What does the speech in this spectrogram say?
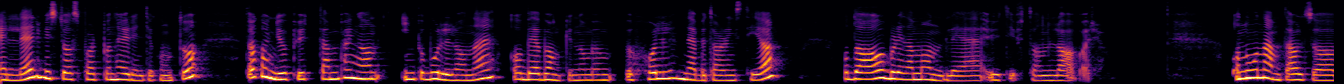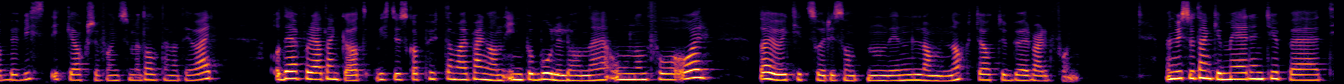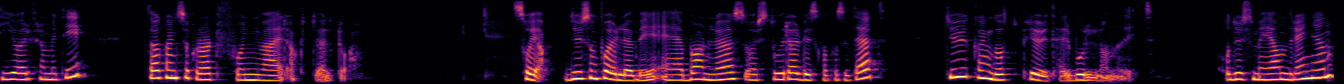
Eller hvis du har spart på en høyrentekonto, da kan du putte de pengene inn på boliglånet og be banken om å beholde nedbetalingstida, og da blir de månedlige utgiftene lavere. Og nå nevnte jeg altså bevisst ikke aksjefond som et alternativ her. Og det er fordi jeg tenker at hvis du skal putte de her pengene inn på boliglånet om noen få år, da er jo ikke tidshorisonten din lang nok til at du bør velge fond. Men hvis du tenker mer enn type ti år fram i tid, da kan så klart fond være aktuelt òg. Så ja, du som foreløpig er barnløs og har stor arbeidskapasitet, du kan godt prioritere boliglånet ditt. Og du som er i andre enden,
